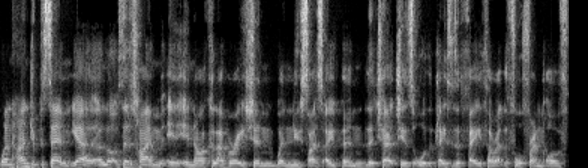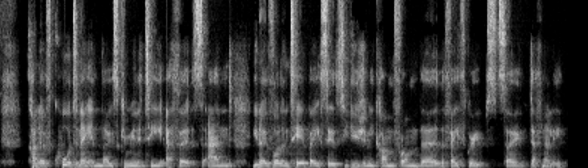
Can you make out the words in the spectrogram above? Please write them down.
100%. Yeah. A lot of the time in, in, our collaboration, when new sites open, the churches or the places of faith are at the forefront of kind of coordinating those community efforts. And, you know, volunteer bases usually come from the, the faith groups. So definitely.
